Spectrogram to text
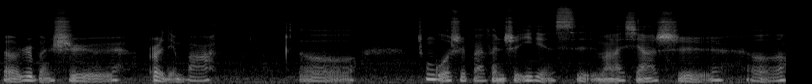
呃，日本是二点八，呃，中国是百分之一点四，马来西亚是呃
